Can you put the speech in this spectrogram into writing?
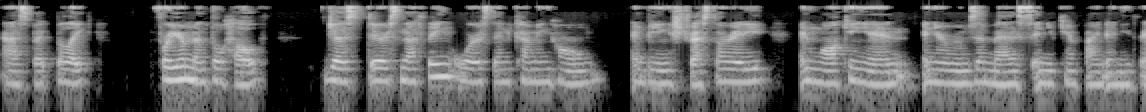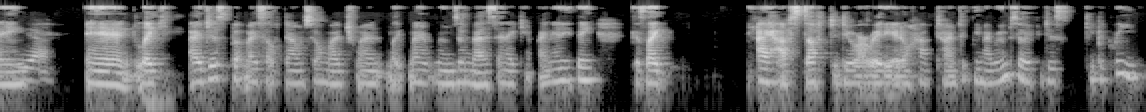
aspect, but like for your mental health. Just there's nothing worse than coming home and being stressed already and walking in and your room's a mess and you can't find anything. Yeah. And like I just put myself down so much when like my room's a mess and I can't find anything because like I have stuff to do already. I don't have time to clean my room. So if you just keep it clean,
